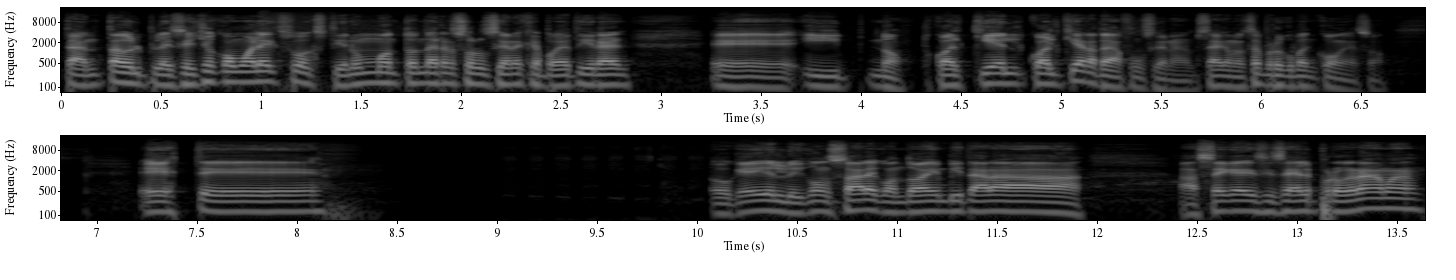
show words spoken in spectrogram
tanto el PlayStation como el Xbox tiene un montón de resoluciones que puede tirar. y no, cualquier, cualquiera te va a funcionar. O sea que no se preocupen con eso. Este. Ok, Luis González, cuando va a invitar a, a Sega 16 el programa.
